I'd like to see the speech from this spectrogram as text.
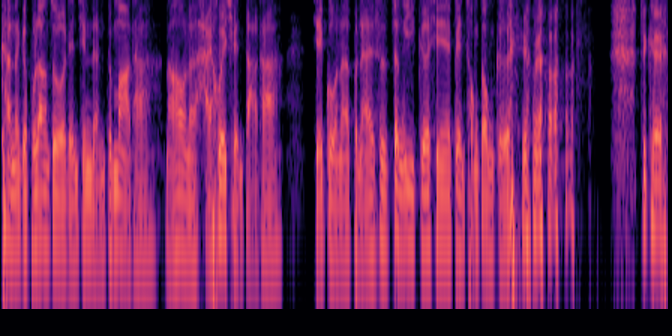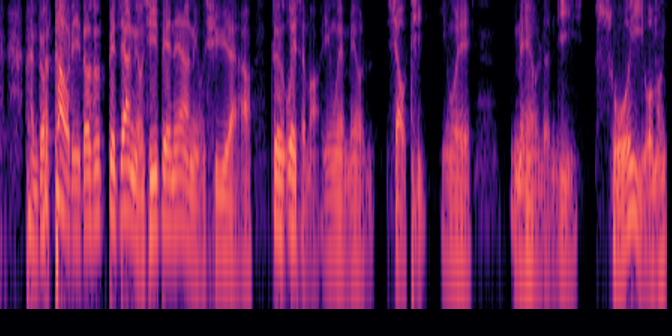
看那个不让座的年轻人，就骂他，然后呢还挥拳打他。结果呢，本来是正义哥，现在变冲动哥，有没有？这个很多道理都是被这样扭曲，被那样扭曲了啊！这个为什么？因为没有孝悌，因为没有仁义，所以我们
